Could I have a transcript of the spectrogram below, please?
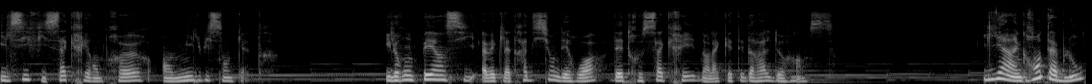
Il s'y fit sacré empereur en 1804. Il rompait ainsi avec la tradition des rois d'être sacré dans la cathédrale de Reims. Il y a un grand tableau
